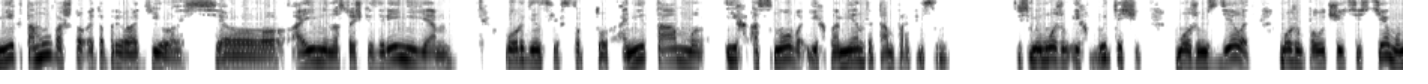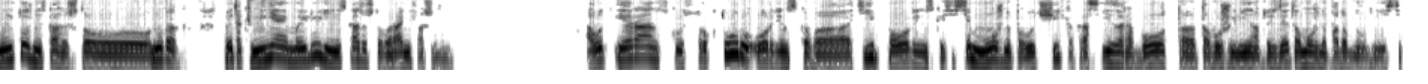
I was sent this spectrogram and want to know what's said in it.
Не к тому, во что это превратилось, э, а именно с точки зрения орденских структур. Они там, их основа, их моменты там прописаны. То есть мы можем их вытащить, можем сделать, можем получить систему, но никто же не скажет, что, ну как, вы так вменяемые люди не скажут, что в Иране фашизм. А вот иранскую структуру орденского типа, орденской системы можно получить как раз из работ того же Ильина. То есть для этого можно подобного довести.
